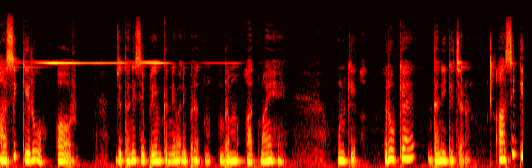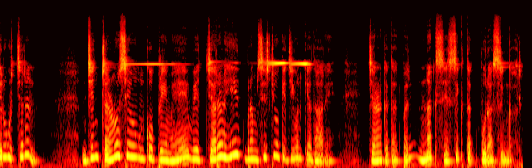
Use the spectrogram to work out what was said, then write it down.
आसिक की रूह और जो धनी से प्रेम करने वाली ब्रह्म आत्माएँ हैं, उनकी रूह क्या है? धनी के चरण। आसिक के रूह चरण। जिन चरणों से उनको प्रेम है, वे चरण ही ब्रह्मशिष्टियों के जीवन के आधार हैं। चरण का तात्पर्य, नख से सिख तक पूरा श्रृंगार।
